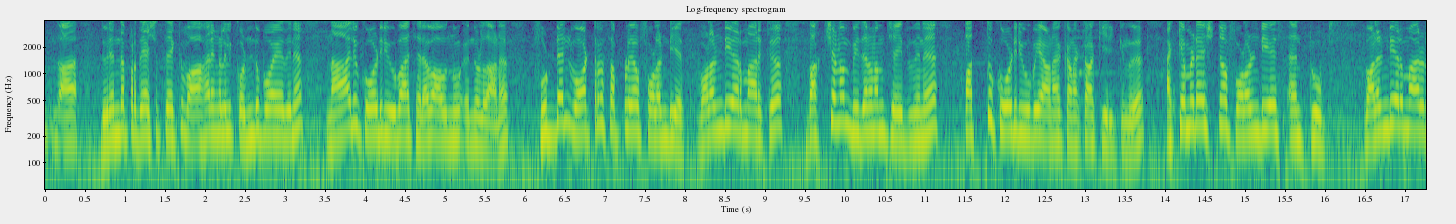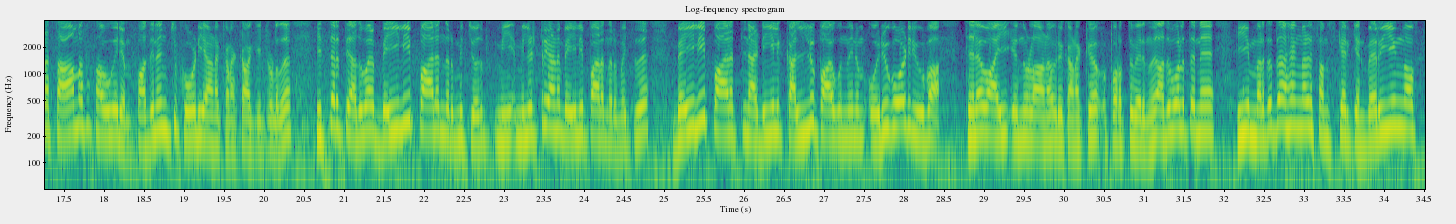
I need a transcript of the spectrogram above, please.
ദുരന്ത പ്രദേശത്തേക്ക് വാഹനങ്ങളിൽ കൊണ്ടുപോയതിന് നാല് കോടി രൂപ ചെലവാകുന്നു എന്നുള്ളതാണ്. Food and water supply of volunteers വോളണ്ടിയർമാർക്ക് ഭക്ഷണം വിതരണം ചെയ്തതിന് പത്ത് കോടി രൂപയാണ് കണക്കാക്കിയിരിക്കുന്നത്. Accommodation of volunteers and troops വളണ്ടിയർമാരുടെ താമസ സൗകര്യം പതിനഞ്ച് കോടിയാണ് കണക്കാക്കിയിട്ടുള്ളത്. ഇത്തരത്തിൽ അതുപോലെ ബെയിലി പാലം നിർമ്മിച്ചു. അത് മിലിറ്ററിയാണ് ബെയിലി പാലം നിർമ്മിച്ചത്. ബെയിലി പാലത്തിനടിയിൽ കല്ലു പാകുന്നതിനും ഒരു കോടി രൂപ ചിലവായി എന്നുള്ളതാണ് ഒരു കണക്ക് പുറത്തു വരുന്നത് അതുപോലെ തന്നെ ഈ മൃതദേഹങ്ങൾ സംസ്കരിക്കാൻ burying of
